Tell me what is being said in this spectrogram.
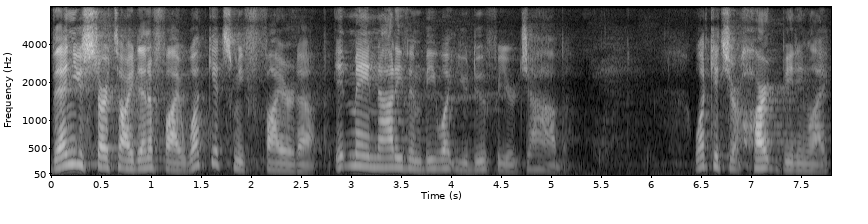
then you start to identify what gets me fired up. It may not even be what you do for your job. What gets your heart beating like,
